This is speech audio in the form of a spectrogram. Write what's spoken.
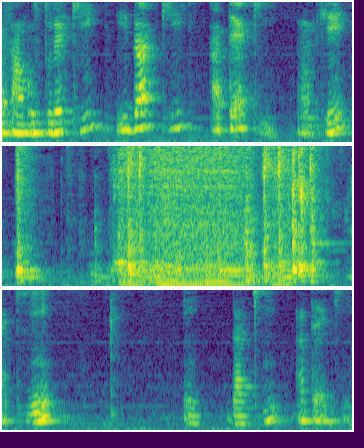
passar uma costura aqui e daqui até aqui, ok? Aqui e daqui até aqui.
